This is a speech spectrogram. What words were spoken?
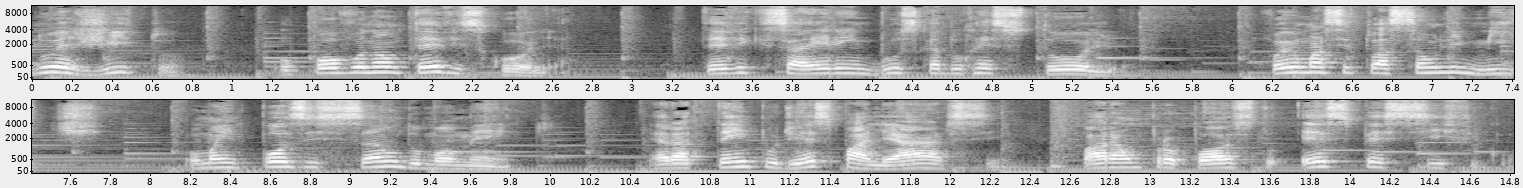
No Egito, o povo não teve escolha. Teve que sair em busca do restolho. Foi uma situação limite, uma imposição do momento. Era tempo de espalhar-se para um propósito específico,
